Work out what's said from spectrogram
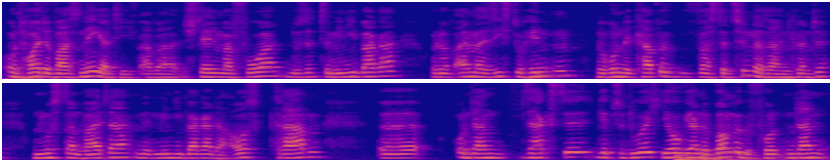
Und heute war es negativ, aber stell dir mal vor, du sitzt im Minibagger und auf einmal siehst du hinten eine runde Kappe, was der Zünder sein könnte und musst dann weiter mit Minibagger da ausgraben äh, und dann sagst du, gibst du durch, jo, wir haben eine Bombe gefunden und dann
